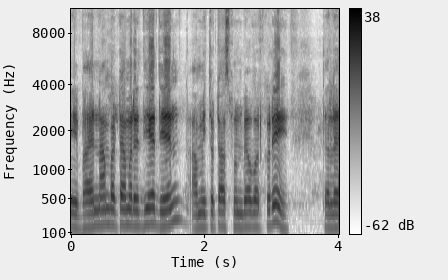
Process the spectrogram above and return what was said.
এই ভাইয়ের নাম্বারটা আমারে দিয়ে দেন আমি তো টাচ ফোন ব্যবহার করি তাহলে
